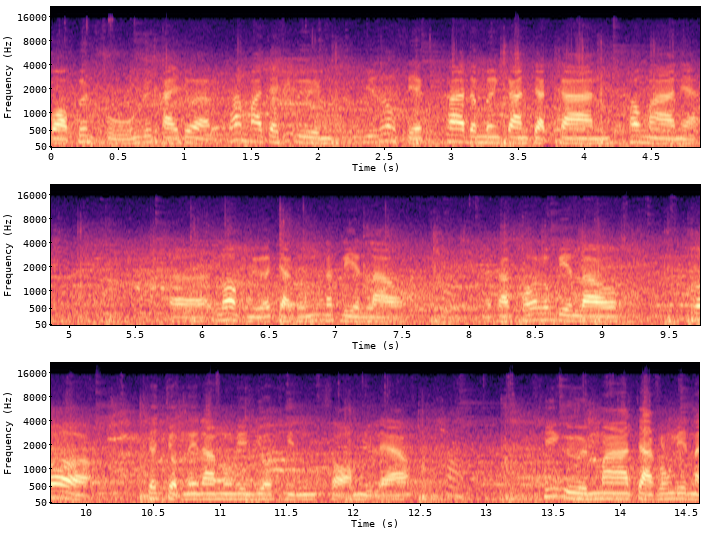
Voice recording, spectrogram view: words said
บอกเพื่อนฝูงหรือใครด้วย ถ้ามาจากที่อื่นยูต้องเสียค่าดำเนินการจัดการเข้ามาเนี่ยเออนอกเหนือจากนักเรียนเรานะครับ เพราะโรงเรียนเราก็จะจบในนามโรงเรียนโยธิน 2 อยู่แล้วค่ะที่อื่นมาจากโรงเรียนไหน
